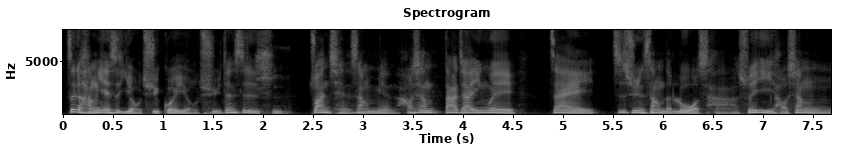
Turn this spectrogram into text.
这个行业是有趣归有趣，但是是赚钱上面好像嗯大家因为在资讯上的落差，所以好像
